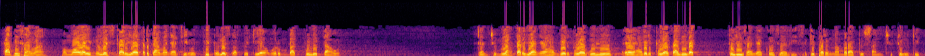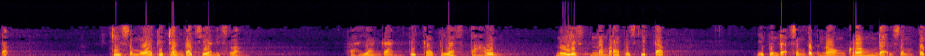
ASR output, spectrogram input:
Tapi sama, memulai nulis karya pertamanya ditulis waktu dia umur 40 tahun. Dan jumlah karyanya hampir 20 eh hampir dua kali lipat tulisannya Ghazali, sekitar 600-an judul kitab di semua bidang kajian Islam. Bayangkan 13 tahun nulis 600 kitab itu ndak sempet nongkrong, ndak sempet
